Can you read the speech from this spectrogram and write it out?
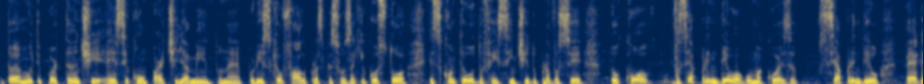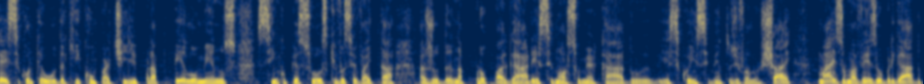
Então é muito importante esse compartilhamento, né? Por isso que eu falo para as pessoas aqui: gostou? Esse conteúdo fez sentido para você? Tocou? Você aprendeu alguma coisa? Se aprendeu, pega esse conteúdo aqui e compartilhe para pelo menos cinco pessoas que você vai estar tá ajudando a propagar esse nosso mercado, esse conhecimento de valor. Chay, mais uma vez obrigado.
